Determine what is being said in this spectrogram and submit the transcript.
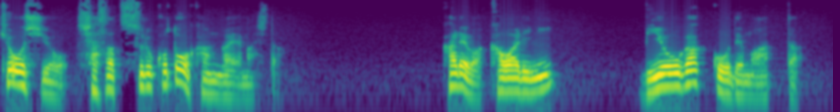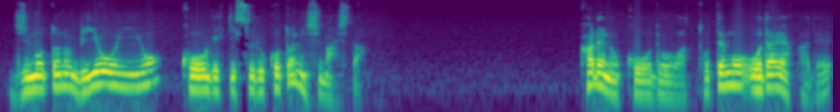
教師を射殺することを考えました。彼は代わりに美容学校でもあった地元の美容院を攻撃することにしました。彼の行動はとても穏やかで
